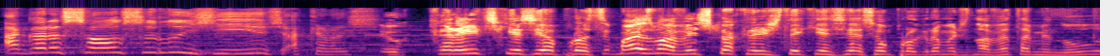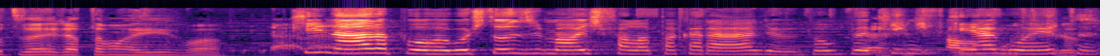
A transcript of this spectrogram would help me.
Agora só os elogios. Aquelas. Eu crente que esse ia pro- Mais uma vez que eu acreditei que esse ia ser um programa de 90 minutos, aí já estamos aí, ó. Que nada, porra. Gostoso demais de falar pra caralho. Vamos ver É, a quem, quem aguenta.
